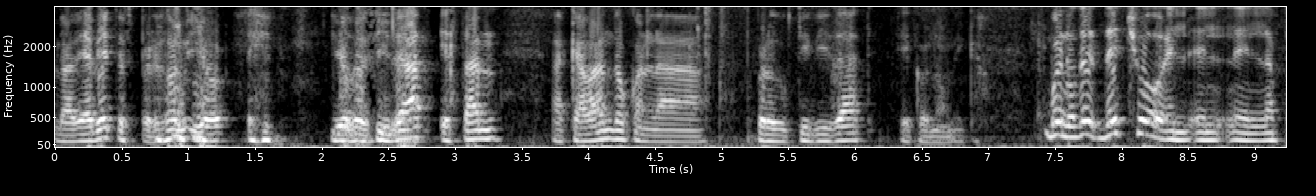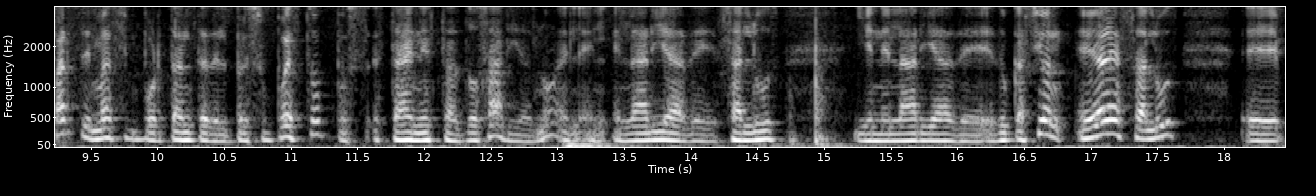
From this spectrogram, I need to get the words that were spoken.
la diabetes, perdón, y, y obesidad están acabando con la productividad económica. Bueno, de, hecho, el, la parte más importante del presupuesto pues está en estas dos áreas, ¿no? El, área de salud y en el área de educación. En el área de salud, eh,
